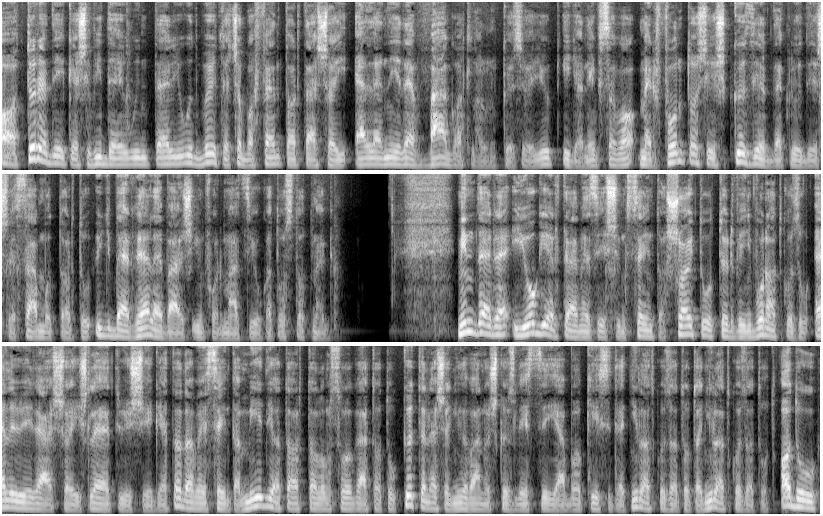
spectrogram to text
A töredékes videóinterjút Bőte Csaba fenntartásai ellenére vágatlanul közöljük, így a népszava, mert fontos és közérdeklődésre számot tartó ügyben releváns információkat osztott meg. Mindenre jogértelmezésünk szerint a sajtótörvény vonatkozó előírása is lehetőséget ad, amely szerint a médiatartalom szolgáltató köteles a nyilvános közlés céljából készített nyilatkozatot, a nyilatkozatot adó,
